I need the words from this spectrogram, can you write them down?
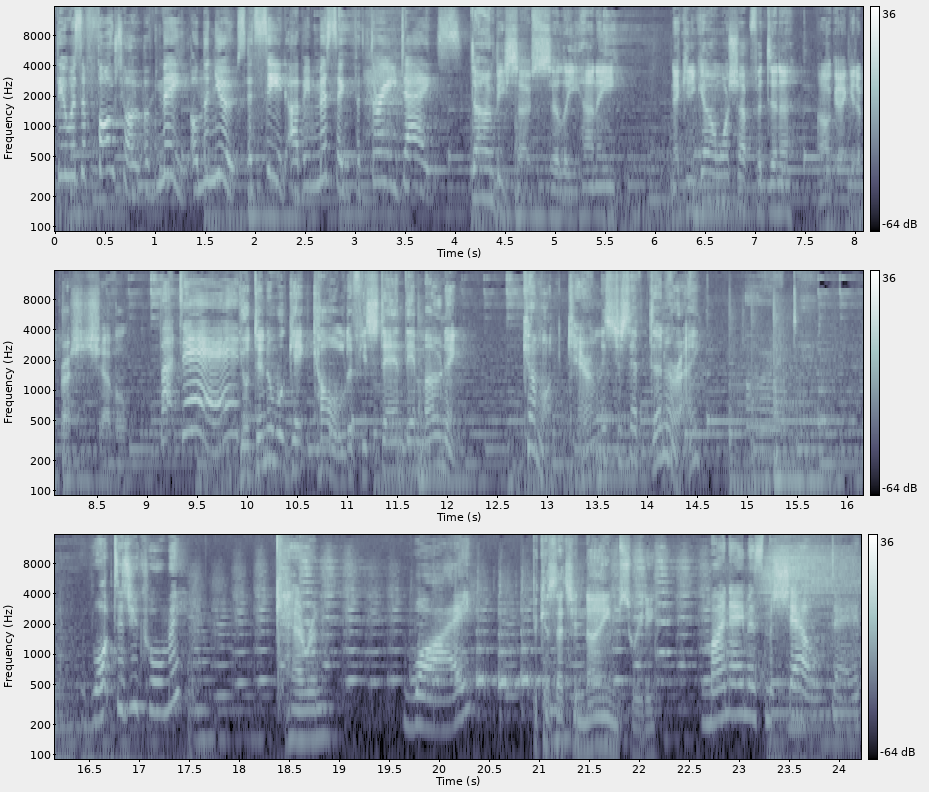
There was a photo of me on the news. It said I've been missing for three days. Don't be so silly, honey. Now, can you go and wash up for dinner? I'll go and get a brush and shovel. But, Dad. Your dinner will get cold if you stand there moaning. Come on, Karen, let's just have dinner, eh? Alright, Dad. What did you call me? Karen, Why? because that's your name, sweetie. My name is Michelle, Dad.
